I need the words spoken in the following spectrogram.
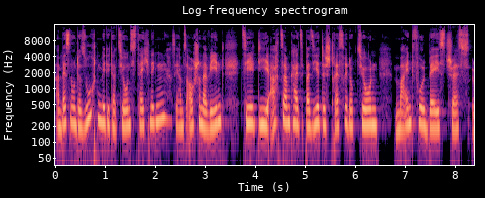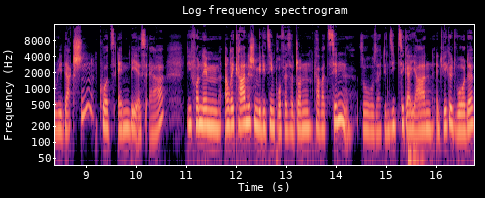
am besten untersuchten Meditationstechniken, Sie haben es auch schon erwähnt, zählt die achtsamkeitsbasierte Stressreduktion Mindful Based Stress Reduction, kurz MBSR, die von dem amerikanischen Medizinprofessor John Kabat-Zinn so seit den 70er Jahren entwickelt wurde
